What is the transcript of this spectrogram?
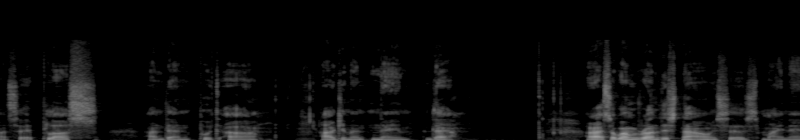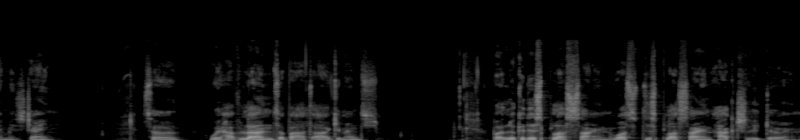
and say plus and then put our argument name there. Alright, so when we run this now, it says my name is Jane. So we have learned about arguments. But look at this plus sign. What's this plus sign actually doing?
